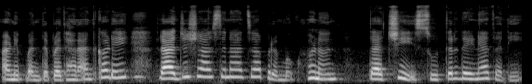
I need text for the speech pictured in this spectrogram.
आणि पंतप्रधानांकडे राज्यशासनाचा प्रमुख म्हणून त्याची सूत्र देण्यात आली.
